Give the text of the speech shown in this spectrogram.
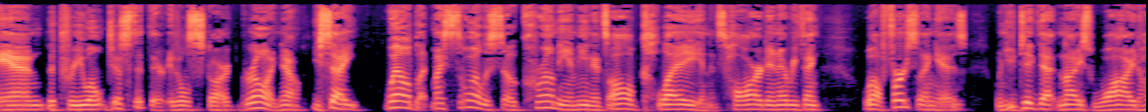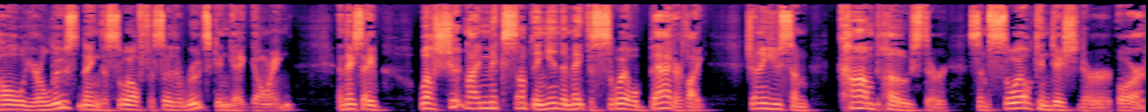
and the tree won't just sit there. It'll start growing. Now you say, well, but my soil is so crummy. I mean, it's all clay and it's hard and everything. Well, first thing is when you dig that nice wide hole, you're loosening the soil for, so the roots can get going. And they say, well, shouldn't I mix something in to make the soil better? Like, shouldn't I use some compost or some soil conditioner or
